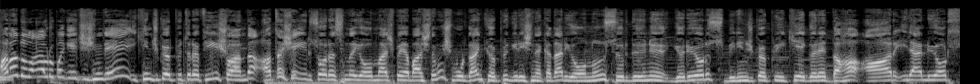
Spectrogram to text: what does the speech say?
Anadolu Avrupa geçişinde ikinci köprü trafiği şu anda Ataşehir sonrasında yoğunlaşmaya başlamış. Buradan köprü girişine kadar yoğunluğun sürdüğünü görüyoruz. Birinci köprü ikiye göre daha ağır ilerliyor.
